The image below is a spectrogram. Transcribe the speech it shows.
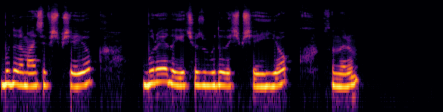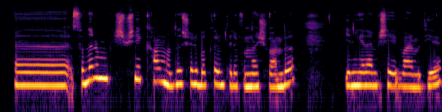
Burada da maalesef hiçbir şey yok. Buraya da geçiyoruz. Burada da hiçbir şey yok sanırım. Ee, sanırım hiçbir şey kalmadı. Şöyle bakıyorum telefondan şu anda. Yeni gelen bir şey var mı diye.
